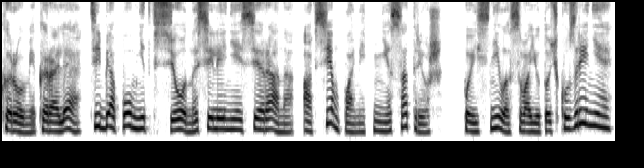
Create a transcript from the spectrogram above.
Кроме короля, тебя помнит все население Сирана, а всем память не сотрешь. Пояснила свою точку зрения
